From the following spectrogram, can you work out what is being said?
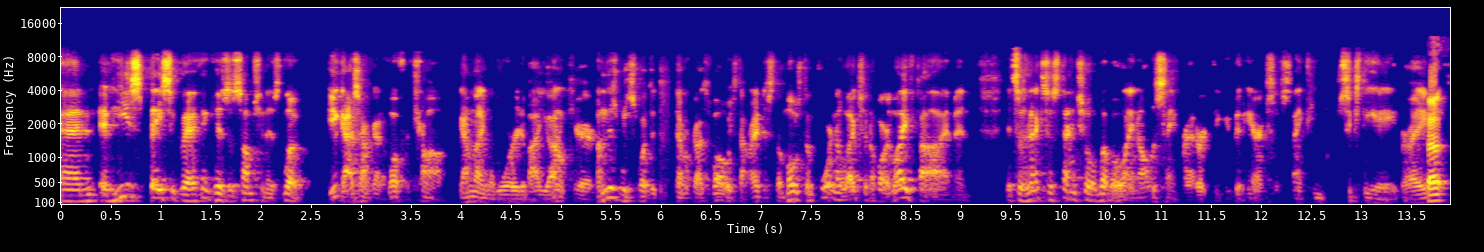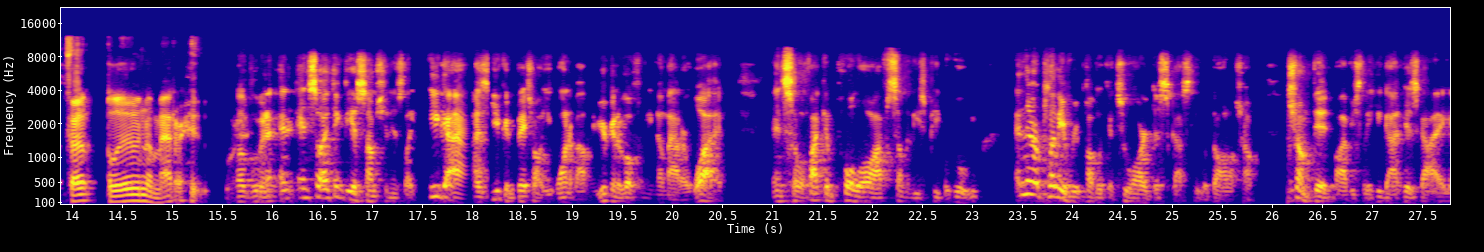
And and he's basically, I think his assumption is, look, you guys aren't going to vote for Trump. I'm not even worried about you. I don't care. And this was what the Democrats have always done, right? It's the most important election of our lifetime, and it's an existential level and all the same rhetoric that you've been hearing since 1968, right? Vote, vote blue, no matter who. Vote blue, and, and so I think the assumption is like, you guys, you can bitch all you want about me. You're going to vote for me no matter what. And so if I can pull off some of these people who, and there are plenty of Republicans who are disgusted with Donald Trump. Trump did obviously. He got his guy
